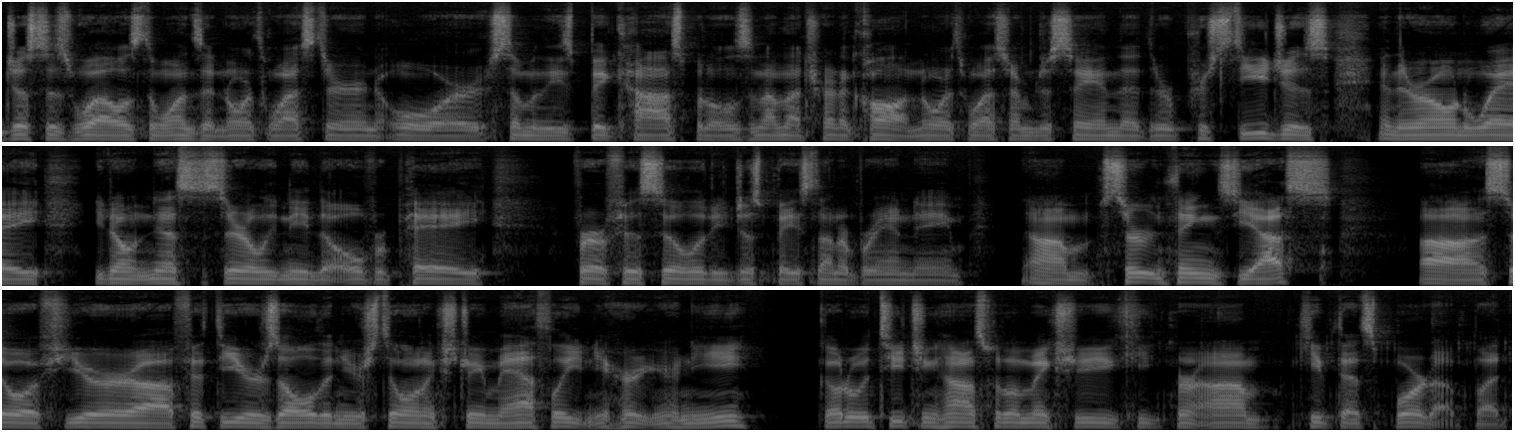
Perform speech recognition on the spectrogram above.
just as well as the ones at Northwestern or some of these big hospitals. And I'm not trying to call it Northwestern, I'm just saying that they're prestigious in their own way. You don't necessarily need to overpay for a facility just based on a brand name. Um, certain things, yes. Uh, so if you're uh, 50 years old and you're still an extreme athlete and you hurt your knee, go to a teaching hospital. Make sure you keep um, keep that sport up. But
